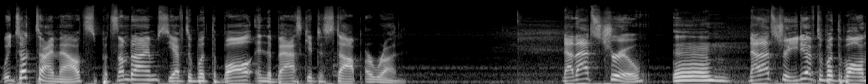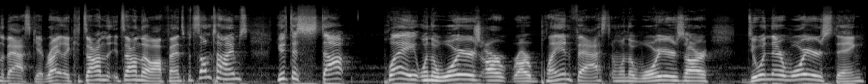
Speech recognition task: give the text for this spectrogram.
We took timeouts, but sometimes you have to put the ball in the basket to stop a run. Now that's true." Um. Now that's true. You do have to put the ball in the basket, right? Like it's on it's on the offense, but sometimes you have to stop play when the Warriors are are playing fast and when the Warriors are doing their Warriors thing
